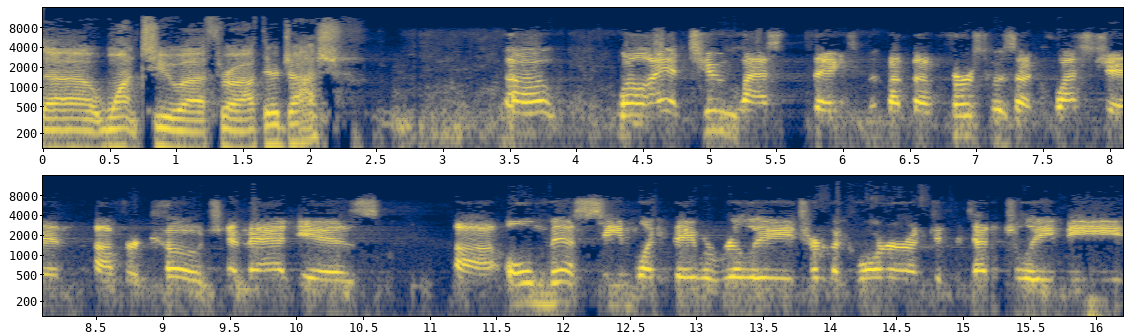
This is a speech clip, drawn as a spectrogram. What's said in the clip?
uh, want to uh, throw out there, Josh? Uh, well, I had two last things, but the first was a question uh, for Coach, and that is uh, Ole Miss seemed like they were really turning the corner and could potentially be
